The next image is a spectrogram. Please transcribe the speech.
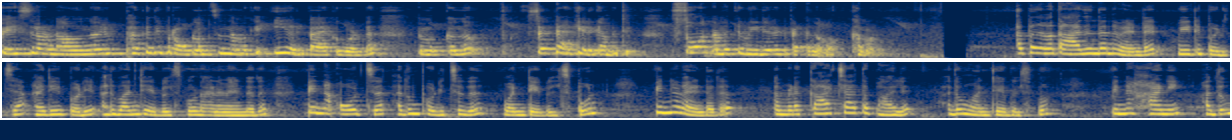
ഫേസിൽ ഫേസിലുണ്ടാവുന്ന ഒരു പകുതി പ്രോബ്ലംസ് നമുക്ക് ഈ ഒരു പാക്ക് കൊണ്ട് നമുക്കൊന്ന് സെറ്റ് ആക്കി എടുക്കാൻ പറ്റും. സോ നമുക്ക് വീഡിയോയിലോട്ട് പെട്ടെന്ന് നോക്കാം അപ്പോൾ നമുക്ക് ആദ്യം തന്നെ വേണ്ടേ വീട്ടിൽ പൊടിച്ച അരിപ്പൊടി അത് വൺ ടേബിൾ സ്പൂൺ ആണ് വേണ്ടത്. പിന്നെ ഓട്സ് അതും പൊടിച്ചത് വൺ ടേബിൾ സ്പൂൺ പിന്നെ വേണ്ടത് നമ്മുടെ കാച്ചാത്ത പാൽ അതും വൺ ടേബിൾ സ്പൂൺ പിന്നെ ഹണി അതും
